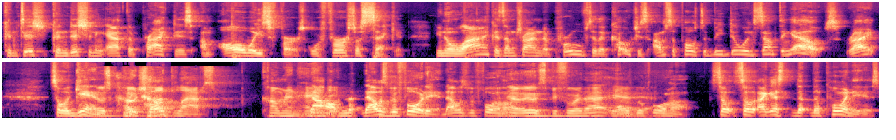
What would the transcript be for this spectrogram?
condition, conditioning after practice, I'm always first or first or second. You know why? Because I'm trying to prove to the coaches I'm supposed to be doing something else, right? So again, those coach hump laps coming in handy. No, that was before then. That was before hump. No, it was before that. Yeah, that was before yeah. hump. So, so I guess the, the point is,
